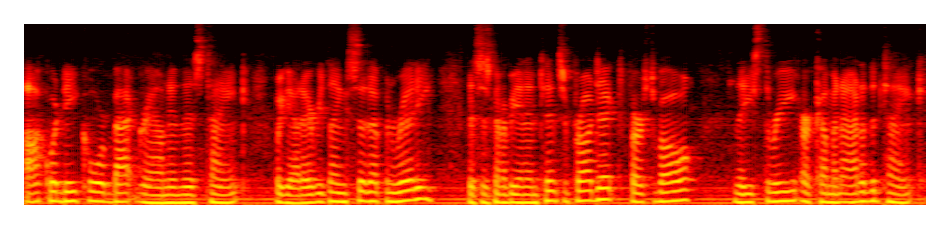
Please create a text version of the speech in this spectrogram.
aqua decor background in this tank. We got everything set up and ready. This is going to be an intensive project. First of all, these three are coming out of the tank.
